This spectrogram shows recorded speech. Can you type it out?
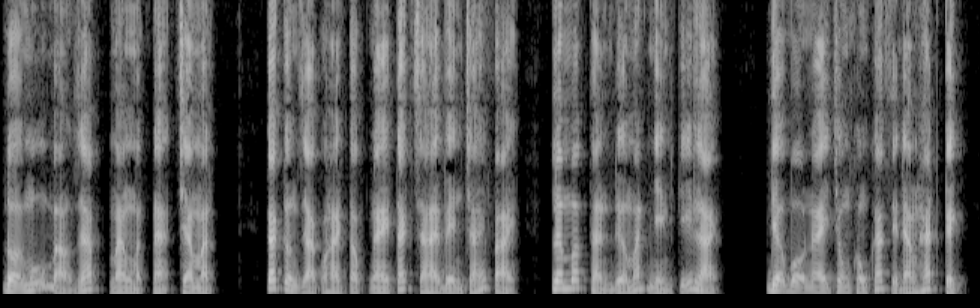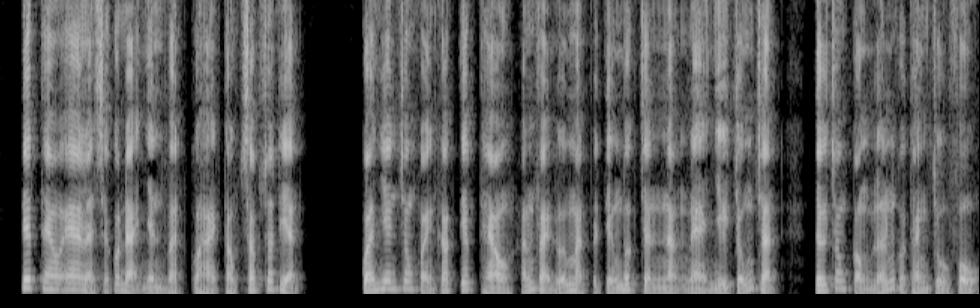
đội mũ bảo giáp mang mặt nạ che mặt. Các cường giả của hải tộc này tách ra hai bên trái phải, Lâm Bắc Thần đưa mắt nhìn kỹ lại. Điệu bộ này trông không khác gì đang hát kịch, tiếp theo e là sẽ có đại nhân vật của hải tộc sắp xuất hiện. Quả nhiên trong khoảnh khắc tiếp theo, hắn phải đối mặt với tiếng bước chân nặng nề như chống trận từ trong cổng lớn của thành chủ phủ.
